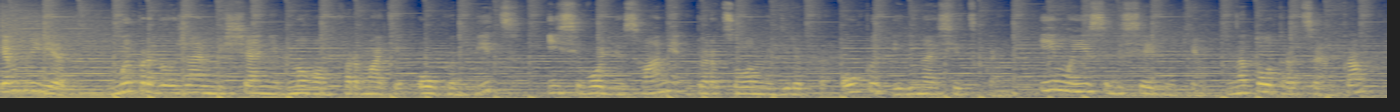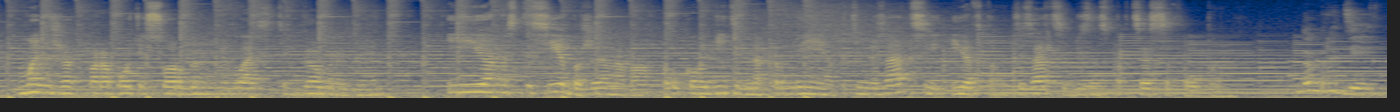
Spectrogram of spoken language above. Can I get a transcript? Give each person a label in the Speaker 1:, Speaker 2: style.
Speaker 1: Всем привет! Мы продолжаем вещание в новом формате Open Beats, и сегодня с вами операционный директор Open Ирина Осицкая. И мои собеседники Нато Троценко, менеджер по работе с органами власти.
Speaker 2: Добрый день.
Speaker 1: И Анастасия Баженова, руководитель направления оптимизации и автоматизации бизнес-процессов Open.
Speaker 3: Добрый день.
